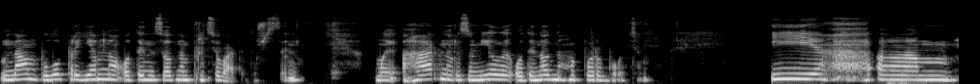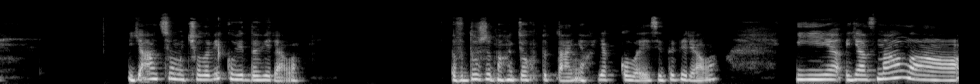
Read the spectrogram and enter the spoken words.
нам було приємно один з одним працювати дуже сильно. Ми гарно розуміли один одного по роботі. І ем, я цьому чоловікові довіряла в дуже багатьох питаннях, як колезі, довіряла. І я знала,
